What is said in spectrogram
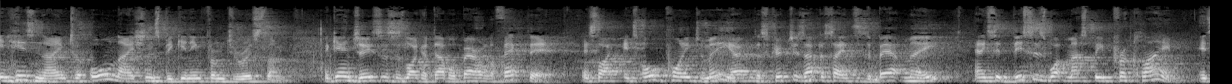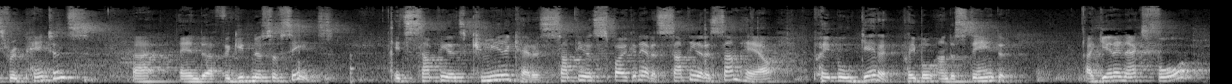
in his name to all nations beginning from Jerusalem. Again, Jesus is like a double barrel effect there. It's like it's all pointing to me. He opened the scriptures up to say this is about me, and he said this is what must be proclaimed. It's repentance uh, and uh, forgiveness of sins. It's something that's communicated, it's something that's spoken out, it's something that is somehow people get it, people understand it. Again in Acts 4,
